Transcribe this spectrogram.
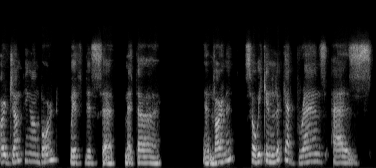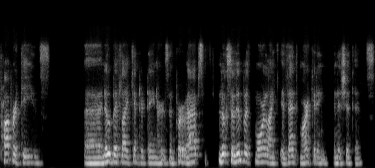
are jumping on board with this uh, meta environment. So we can look at brands as properties, uh, a little bit like entertainers, and perhaps looks a little bit more like event marketing initiatives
